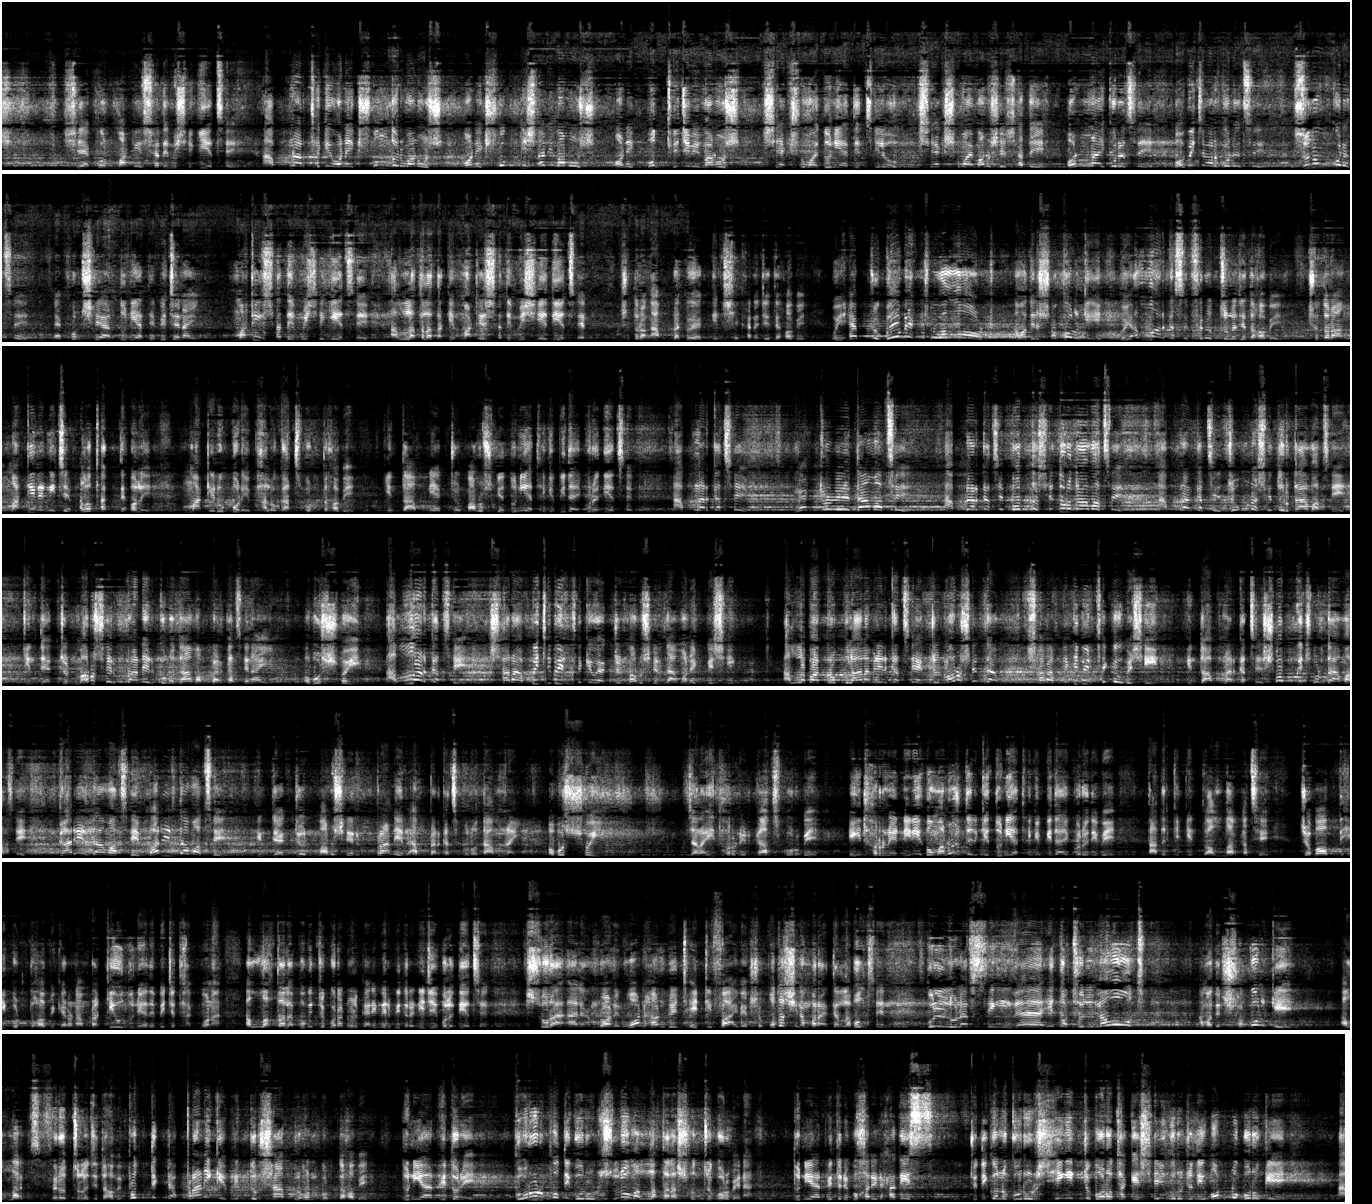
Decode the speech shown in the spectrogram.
সে এখন মাটির সাথে মিশে গিয়েছে। আপনার থেকে অনেক সুন্দর মানুষ, অনেক শক্তিশালী মানুষ, অনেক বুদ্ধিজীবী মানুষ সে এক সময় দুনিয়াতে ছিল। সে এক সময় মানুষের সাথে অন্যায় করেছে, অবিচার করেছে, জুলুম করেছে। এখন সে আর দুনিয়াতে বেঁচে নাই, মাটির সাথে মিশে গিয়েছে। আল্লাহ তালা তাকে মাটির সাথে মিশিয়ে দিয়েছেন। সুতরাং আপনাকেও একদিন সেখানে যেতে হবে। We have to go back to Lord আমাদের সকলকে ওই আল্লাহর কাছে ফেরত চলে যেতে হবে। সুতরাং মাটির নিচে ভালো থাকতে হলে মাটির উপরে ভালো কাজ করতে হবে। কিন্তু আপনি একজন মানুষকে দুনিয়া থেকে বিদায় করে দিয়েছেন। আপনার কাছে মেট্রো রেলের দাম আছে। আপনার কাছে পদ্মা সেতুর দাম আছে, আপনার কাছে যমুনা সেতুর দাম আছে, কিন্তু একজন মানুষের প্রাণের কোনো দাম আপনার কাছে নাই। অবশ্যই আল্লাহর কাছে সারা পৃথিবীর থেকেও একজন মানুষের দাম অনেক বেশি। আল্লাহ পাক রব্বুল কাছে একজন মানুষের দাম সারা পৃথিবীর থেকেও বেশি, কিন্তু আপনার কাছে সবকিছুর দাম আছে, গাড়ির দাম আছে, বাড়ির দাম আছে, কিন্তু একজন মানুষের প্রাণের আপনার কাছে কোনো দাম নাই। অবশ্যই যারা এই ধরনের কাজ করবে এই ধরনের নিরীহ মানুষদেরকে দুনিয়া থেকে বিদায় করে দিবে। তাদেরকে কিন্তু আল্লাহর কাছে জবাবদিহি করতে হবে কারণ আমরা কেউ দুনিয়াতে বেঁচে থাকব না। আল্লাহ তালা পবিত্র কোরআনুল কারিমের ভিতরে নিজে বলে দিয়েছেন, সুরা আল আমরানের ওয়ান হান্ড্রেড এইটটি ফাইভ একশো পঁচাশি নম্বর আয়াতে আল্লাহ বলছেন, কুল্লু মাউত। আমাদের সকলকে আল্লাহর কাছে ফেরত চলে যেতে হবে। প্রত্যেকটা প্রাণীকে মৃত্যুর স্বাদ গ্রহণ করতে হবে। দুনিয়ার ভিতরে গরুর প্রতি গরুর জুলুম আল্লাহ তাআলা সহ্য করবে না। দুনিয়ার ভিতরে বুখারীর হাদিস, যদি কোনো গরুর শিং একটু বড় থাকে, সেই গরু যদি অন্য গরুকে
